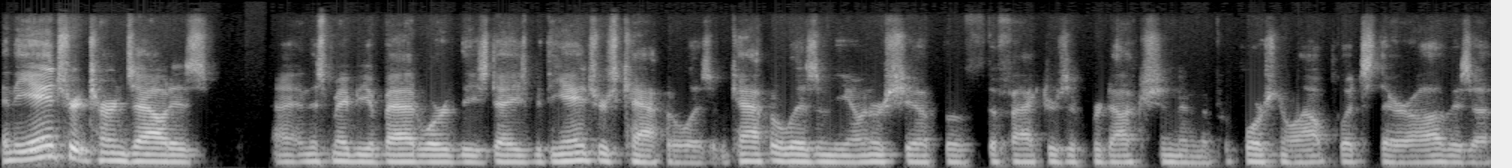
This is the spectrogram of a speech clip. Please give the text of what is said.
And the answer, it turns out, is, and this may be a bad word these days, but the answer is capitalism. Capitalism, the ownership of the factors of production and the proportional outputs thereof, is a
